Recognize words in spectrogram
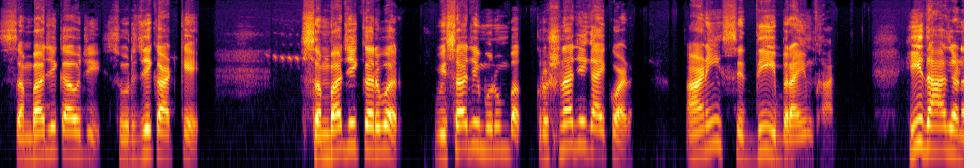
संभाजी कावजी सुरजी काटके संभाजी करवर विसाजी मुरुंबक कृष्णाजी गायकवाड आणि सिद्धी इब्राहिम खान. ही दहा जण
